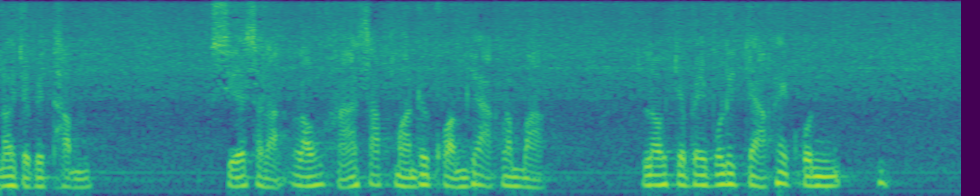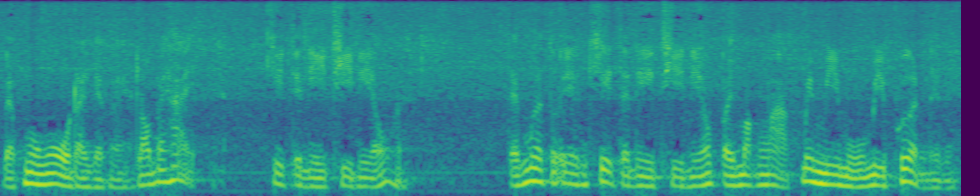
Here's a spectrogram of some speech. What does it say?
เราจะไปทำเสียสละเราหาทรัพย์มาด้วยความยากลำบาก เราจะไปบริจาคให้คนแบบโง่ๆได้ยังไง เราไม่ให้ขี้ตนีทีเหนียวแต่เมื่อตัวเองขี้ตนีทีเหนียวไปมาก ๆ ไม่มีหมูมีเพื่อนเลย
